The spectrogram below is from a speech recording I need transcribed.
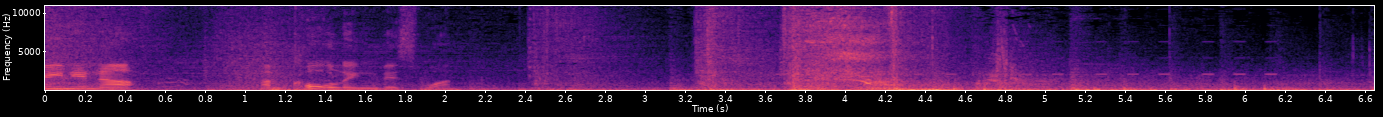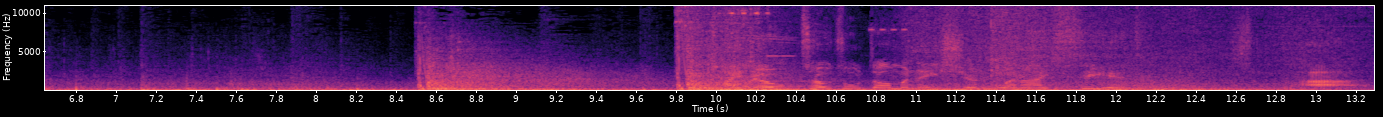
Seen enough. I'm calling this one. I know total domination when I see it. Superb.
